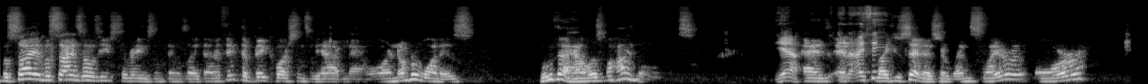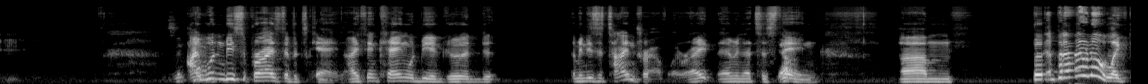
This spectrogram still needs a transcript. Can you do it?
besides besides those Easter eggs and things like that, I think the big questions we have now are number one is who the hell is behind all of this? yeah And, And I think- like you said, is it Renslayer or I wouldn't be surprised if it's Kang. I think Kang would be a good. I mean, he's a time traveler, right? I mean, that's his Yep. thing. Um, but but I don't know. Like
